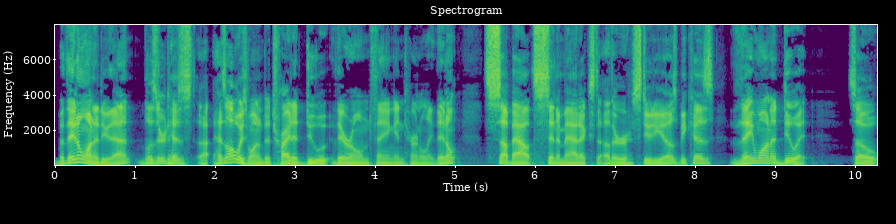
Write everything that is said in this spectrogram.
but they don't want to do that. Blizzard has uh, has always wanted to try to do their own thing internally. They don't sub out cinematics to other studios because they want to do it. So,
